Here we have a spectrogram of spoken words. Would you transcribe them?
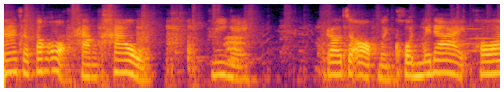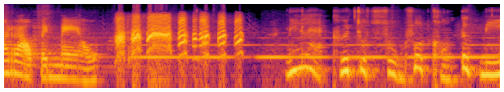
น่าจะต้องออกทางเข้า นี่ไง เราจะออกเหมือนคนไม่ได้ เพราะว่าเราเป็นแมว นี่แหละคือจุดสูงสุดของตึกนี้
